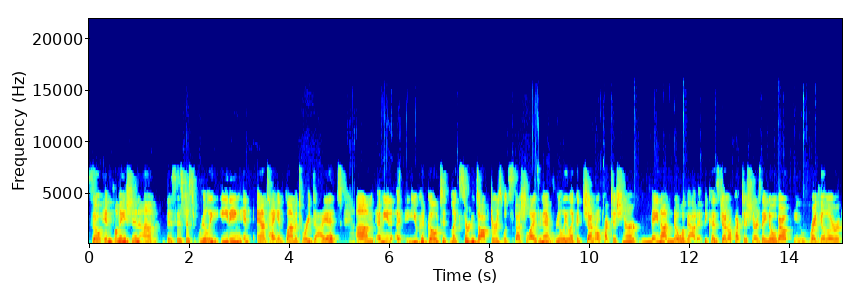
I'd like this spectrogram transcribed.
So inflammation, um, this is just really eating an anti-inflammatory diet. Um, I mean, uh, you could go to like certain doctors would specialize in it. Really, like a general practitioner may not know about it because general practitioners they know about you know regular.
